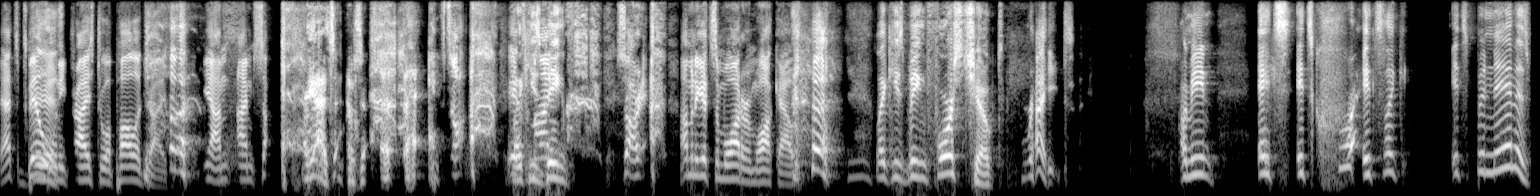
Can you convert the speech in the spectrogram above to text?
That's Bill when he tries to apologize. yeah, I'm. I'm sorry. Oh, yeah, it's, it's, it's, like he's being sorry. I'm gonna get some water and walk out. like he's being force choked. Right. I mean, it's it's cr- it's like it's bananas.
